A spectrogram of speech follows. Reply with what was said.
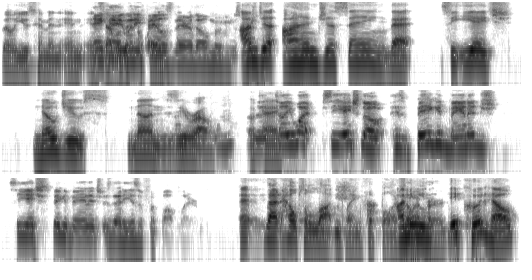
they'll use him in in, in AK several when he ways. fails there, they'll move him. To I'm just I'm just saying that CEH no juice, none, zero. Uh, Okay. Tell you what, CH though, his big advantage, CH's big advantage is that he is a football player. Uh, That helps a lot in playing football. Or I so mean, I've heard. it could help.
